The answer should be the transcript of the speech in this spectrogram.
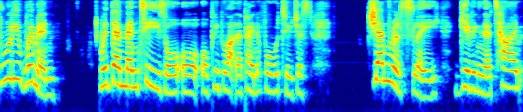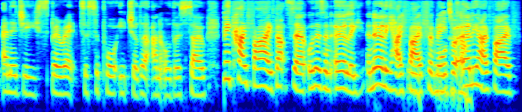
brilliant women with their mentees or, or, or people like they're paying it forward to just generously giving their time, energy, spirit to support each other and others. So big high five. That's a, oh, there's an early an early high five for me, but come. early high five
